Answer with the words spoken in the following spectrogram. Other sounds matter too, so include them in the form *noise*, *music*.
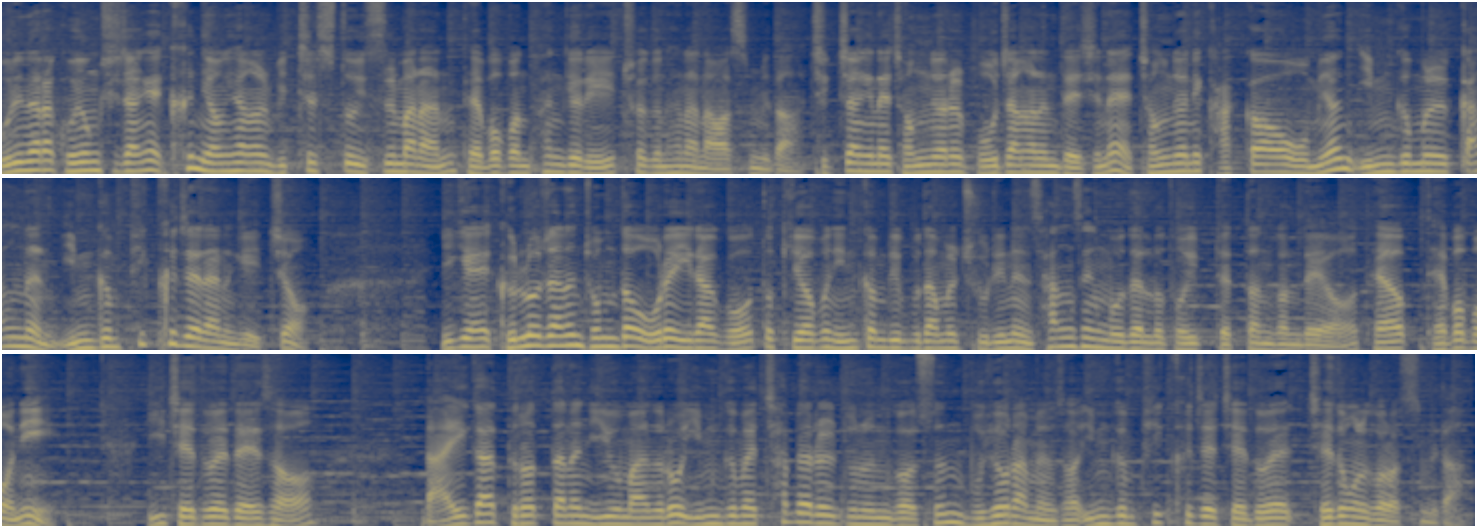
우리나라 고용시장에 큰 영향을 미칠 수도 있을 만한 대법원 판결이 최근 하나 나왔습니다. 직장인의 정년을 보장하는 대신에 정년이 가까워 오면 임금을 깎는 임금 피크제라는 게 있죠. 이게 근로자는 좀 더 오래 일하고 또 기업은 인건비 부담을 줄이는 상생 모델로 도입됐던 건데요. 대법원이 이 제도에 대해서 나이가 들었다는 이유만으로 임금에 차별을 두는 것은 무효라면서 임금 피크제 제도에 제동을 걸었습니다.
